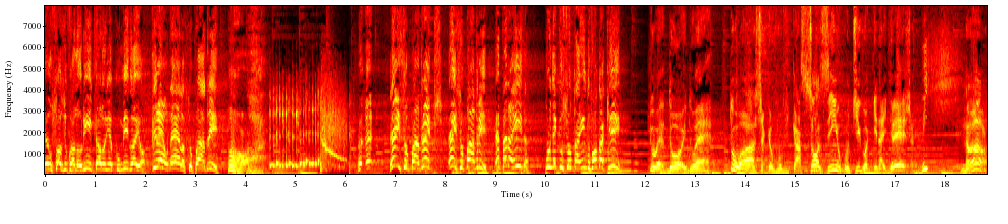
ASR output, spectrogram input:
eu sozinho com a lourinha e tá a lourinha comigo, aí ó. Creu nela, seu padre! Oh. Ei, seu padre! Ei, seu padre! É, peraí! Por onde é que o senhor tá indo? Volta aqui! Tu é doido, é? Tu acha que eu vou ficar sozinho contigo aqui na igreja? Não!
